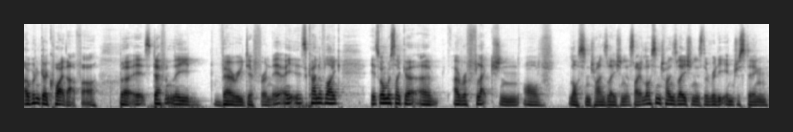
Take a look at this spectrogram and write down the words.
I wouldn't go quite that far, but it's definitely very different. It, it's kind of like it's almost like a, a, a reflection of Lost in Translation. It's like Lost in Translation is the really interesting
